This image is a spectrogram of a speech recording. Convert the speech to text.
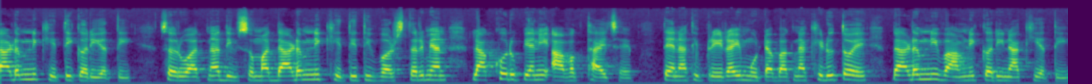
દાડમની ખેતી કરી હતી. શરૂઆતના દિવસોમાં દાડમની ખેતીથી વર્ષ દરમિયાન લાખો રૂપિયાની આવક થાય છે. તેનાથી પ્રેરાઈ મોટાભાગના ખેડૂતોએ દાડમની વાવણી કરી નાખી હતી.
